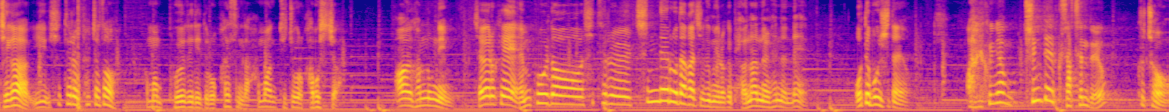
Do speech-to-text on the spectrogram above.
제가 이 시트를 펼쳐서 한번 보여드리도록 하겠습니다. 한번 뒤쪽으로 가보시죠. 아 감독님, 제가 이렇게 엠폴더 시트를 침대로다가 지금 이렇게 변환을 했는데 어때 보이시나요? 아 그냥 침대 그 자체인데요? 그쵸.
